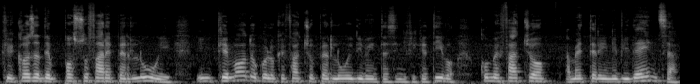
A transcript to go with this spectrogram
che cosa de- posso fare per lui, in che modo quello che faccio per lui diventa significativo, come faccio a mettere in evidenza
